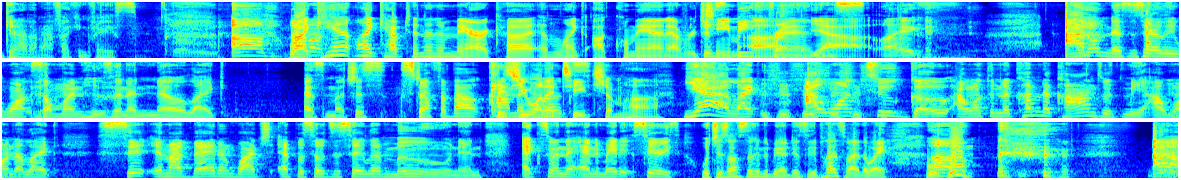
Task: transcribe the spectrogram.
get out of my fucking face um Why don't- can't like Captain in America and like Aquaman ever Just team be up? friends. Yeah, like I don't necessarily want someone who's gonna know like as much as stuff about because you want want to teach them, huh? Yeah, like I want to go. I want them to come to cons with me. I want to like sit in my bed and watch episodes of Sailor Moon and X Men the animated series, which is also going to be on Disney Plus, by the way. Um, I Ready to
